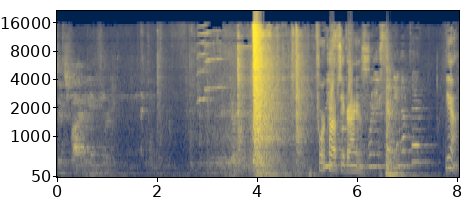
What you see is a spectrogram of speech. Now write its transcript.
Six five eight three. four cops, you guys. Were you studying up there? Yeah,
